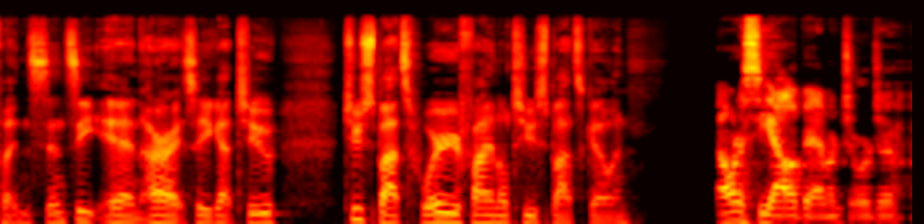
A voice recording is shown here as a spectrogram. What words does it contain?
Putting Cincy in. All right, so you got two two spots. Where are your final two spots going? I want to see Alabama, Georgia.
